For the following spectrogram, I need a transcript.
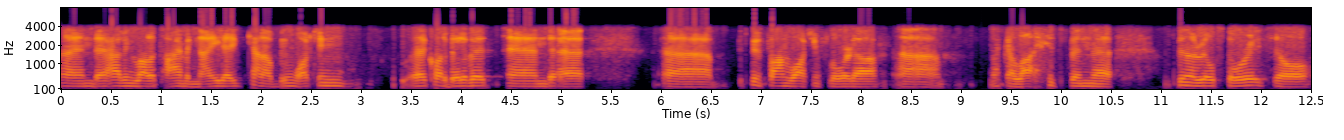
and uh, having a lot of time at night, I kind of been watching uh, quite a bit of it, and uh, uh, it's been fun watching Florida. Uh, not gonna lie, it's been uh, it's been a real story. So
